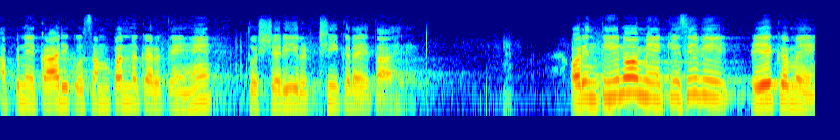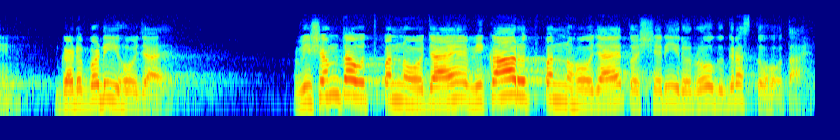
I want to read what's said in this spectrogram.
अपने कार्य को संपन्न करते हैं तो शरीर ठीक रहता है। और इन तीनों में किसी भी एक में गड़बड़ी हो जाए, विषमता उत्पन्न हो जाए, विकार उत्पन्न हो जाए तो शरीर रोगग्रस्त होता है।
